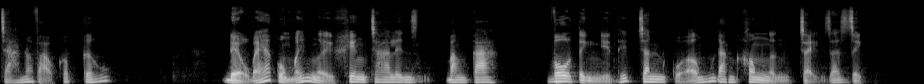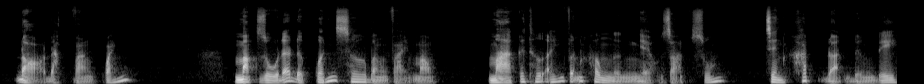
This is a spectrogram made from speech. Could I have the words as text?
cha nó vào cấp cứu. Điều bé cùng mấy người khiêng cha lên băng ca, vô tình nhìn thấy chân của ông đang không ngừng chảy ra dịch, đỏ đặc vàng quánh. Mặc dù đã được quấn sơ bằng vải mỏng, mà cái thứ ấy vẫn không ngừng nhèo giọt xuống trên khắp đoạn đường đi.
